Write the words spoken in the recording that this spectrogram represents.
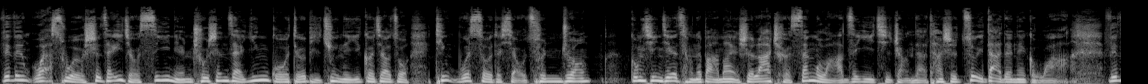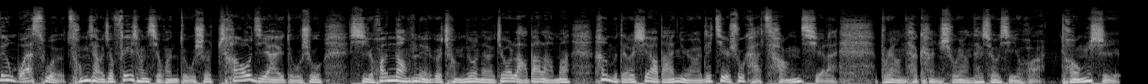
Vivian Westwood 是在一九四一年出生在英国德比郡的一个叫做 Tin Whistle 的小村庄。工薪阶层的爸妈也是拉扯三个娃子一起长大，他是最大的那个娃。Vivian Westwood 从小就非常喜欢读书，超级爱读书，喜欢到哪个程度呢？就老爸老妈恨不得是要把女儿的借书卡藏起来，不让她看书，让她休息一会儿。同时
